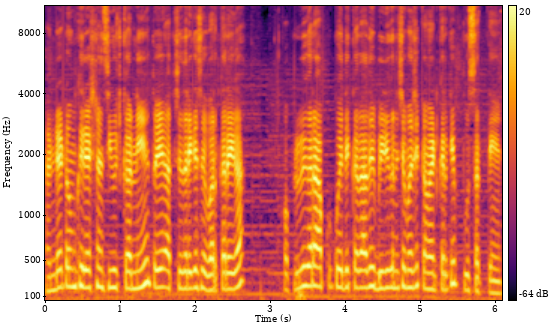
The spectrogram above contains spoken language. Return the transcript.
हंड्रेड ओम की रेस्टेंस यूज़ करनी है तो ये अच्छे तरीके से वर्क करेगा। और फिर भी अगर आपको कोई दिक्कत आती है, वीडियो के नीचे मुझे कमेंट करके पूछ सकते हैं।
